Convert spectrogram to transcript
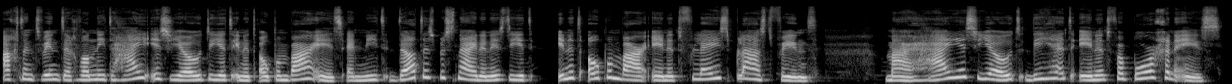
28, want niet hij is Jood die het in het openbaar is, en niet dat is besnijdenis die het in het openbaar in het vlees plaatsvindt. Maar hij is Jood die het in het verborgen is,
